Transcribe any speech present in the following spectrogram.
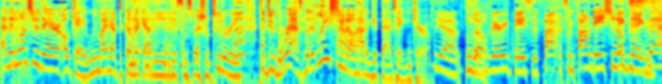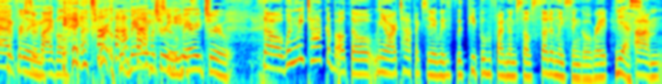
and then once you're there okay we might have to come back out and you need to get some special tutoring to do the rest but at least you know how to get that taken care of Yeah, some very basic, fo- some foundational things for, for survival. true very Oh, true geez. Very true So when we talk about though, you know, our topic today with with people who find themselves suddenly single, right? Yes. Um,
